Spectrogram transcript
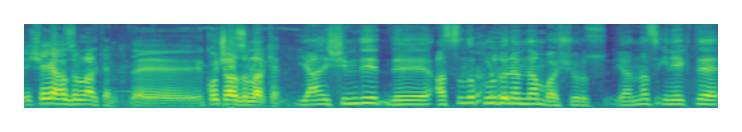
e, şeye hazırlarken, e, koça hazırlarken. Yani şimdi e, aslında kuru dönemden başlıyoruz. Yani nasıl inekte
